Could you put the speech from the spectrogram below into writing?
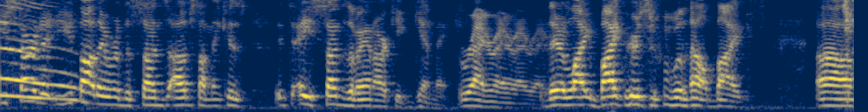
you started. You thought they were the sons of something because it's a Sons of Anarchy gimmick. right, right, right, right. They're like bikers without bikes, um,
